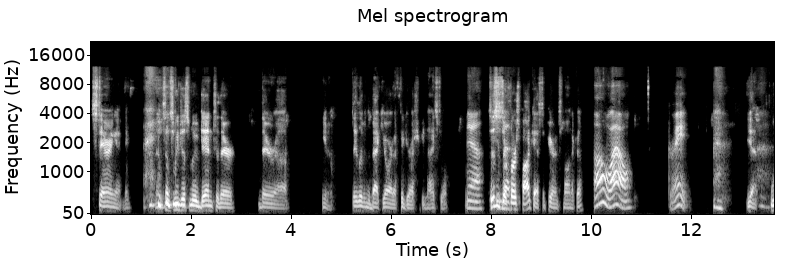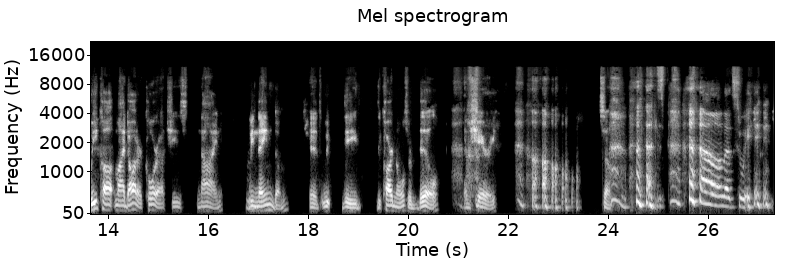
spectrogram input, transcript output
staring at me. And since we just moved into their their uh you know, they live in the backyard, I figure I should be nice to them. Yeah. So this is bet. their first podcast appearance, Monica. Oh wow. Great. yeah. We call my daughter Cora, she's nine we named them. It, we, the the Cardinals are Bill and sherry. Oh. So that's oh, that's sweet.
